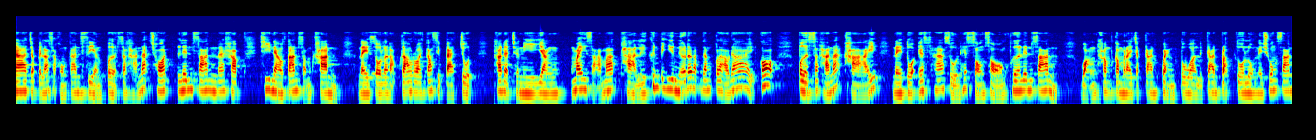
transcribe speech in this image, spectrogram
น่าจะเป็นลักษณะของการเสี่ยงเปิดสถานะช็อตเล่นสั้นนะครับ ที่แนวต้านสำคัญในโซนระดับ 998 จุด ถ้าดัชนียังไม่สามารถผ่านหรือขึ้นไปยืนเหนือระดับดังกล่าวได้ ก็เปิดสถานะขายในตัว S50 H22 เพื่อเล่นสั้น หวังทำกำไรจากการแกว่งตัวหรือการปรับตัวลงในช่วงสั้น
